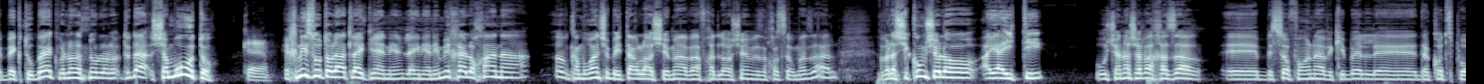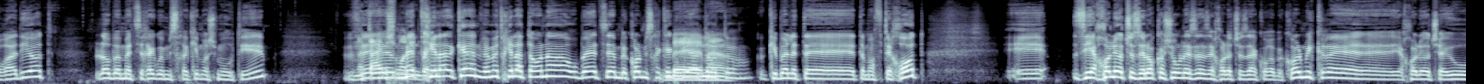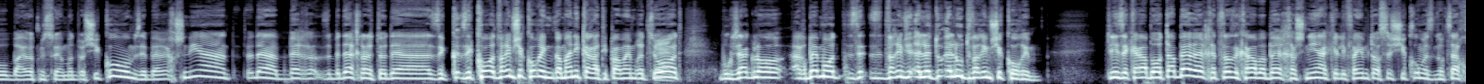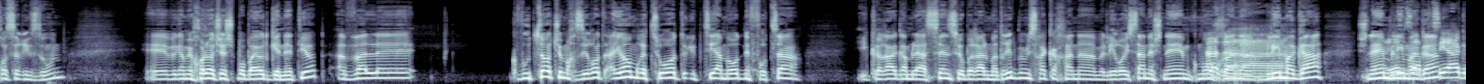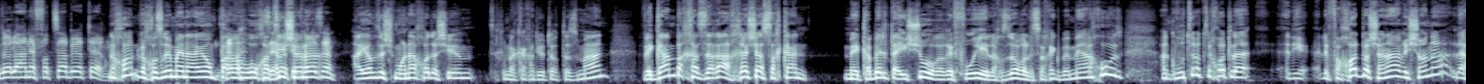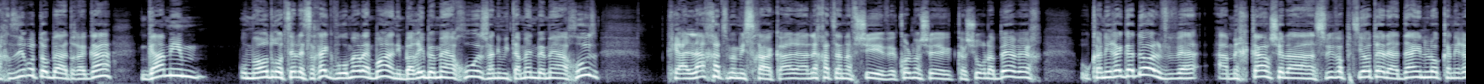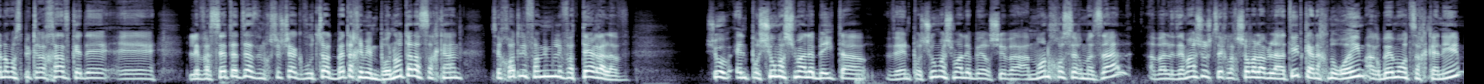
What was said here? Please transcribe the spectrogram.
בק טו בק, ולא נתנו לו, אתה יודע, שמרו אותו. כן. הכניסו אותו לאט לאט לעניינים. מיכאל אוחנה, כמובן שביתר לא אשמה ואף אחד לא אשם וזה חוסר מזל, אבל השיקום שלו היה איטי. הוא שנה שעברה חזר אה, בסוף העונה וקיבל אה, דקות ספורדיות, לא באמת שיחק במשחקים משמעותיים. 280 ומתחילת, כן, ומתחילת העונה הוא בעצם בכל משחקי גביע הטוטו, קיבל את, אה, את המפתחות. אה, זה יכול להיות שזה לא קשור לזה, זה יכול להיות שזה היה קורה בכל מקרה, אה, יכול להיות שהיו בעיות מסוימות בשיקום, זה בערך שנייה, אתה יודע, בערך- זה בדרך כלל, אתה יודע, זה, זה קורה, דברים שקורים, גם אני קראתי פעמיים רצועות, כן. בוזגלו, הרבה מאוד, זה, זה דברים, אלו, אלו דברים שקורים. אצלי זה קרה באותה ברך, אצלו זה קרה בברך השנייה, כי לפעמים אתה עושה שיקום אז נוצר חוסר איזון, אה, וגם יכול להיות שיש פה בעיות גנטיות, אבל אה, קבוצות שמחזירות, היום רצועות היא פציעה מאוד נפוצה, היא קרה גם לאסנסיו בריאל מדריד במשחק הכנה, ולירוי סאנה, שניהם כמו אה, אוחנה, בלי מגע, שניהם בלי היום זה מגע. הפציעה הגדולה הנפוצה ביותר. נכון, וחוזרים ממנה היום, פעם אמרו חצי שנה. היום זה שמונה חודשים, צריכים לקחת יותר את הזמן, וגם בחזרה, אחרי שהשחקן מקבל את האישור הרפואי לחזור לשחק ב-100%, הקבוצות צריכות, לה, לפחות בשנה הראשונה, להחזיר אותו בהדרגה, גם אם הוא מאוד רוצה לשחק, והוא אומר להם, בוא'נה, אני בריא ב-100% ואני מתאמן ב-100%, כי הלחץ במשחק, הלחץ הנפשי וכל מה שקשור לברך, הוא כנראה גדול, והמחקר של סביב הפציעות האלה עדיין לא, כנראה לא מספיק רחב כדי אה, לווסת את זה, אז אני חושב שהקבוצות, בטח אם הן בונות על השחקן, צריכות לפעמים לוותר עליו. שוב, אין פה שום אשמה לביתר, ואין פה שום אשמה לבאר שבע, המון חוסר מזל, אבל זה משהו שצריך לחשוב עליו לעתיד, כי אנחנו רואים הרבה מאוד שחקנים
